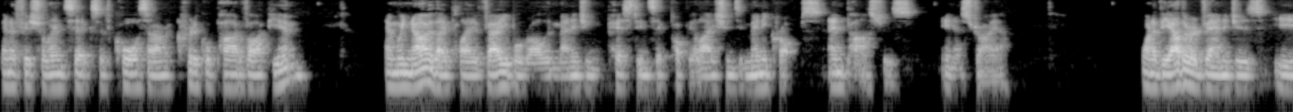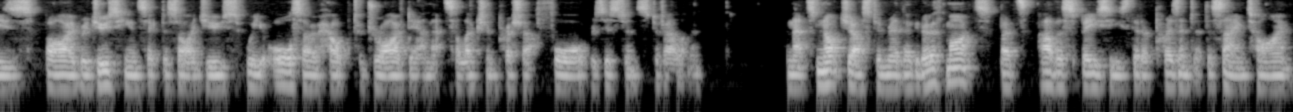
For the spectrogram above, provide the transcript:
Beneficial insects, of course, are a critical part of IPM, and we know they play a valuable role in managing pest insect populations in many crops and pastures in Australia. One of the other advantages is by reducing insecticide use, we also help to drive down that selection pressure for resistance development. And that's not just in red legged earth mites, but other species that are present at the same time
